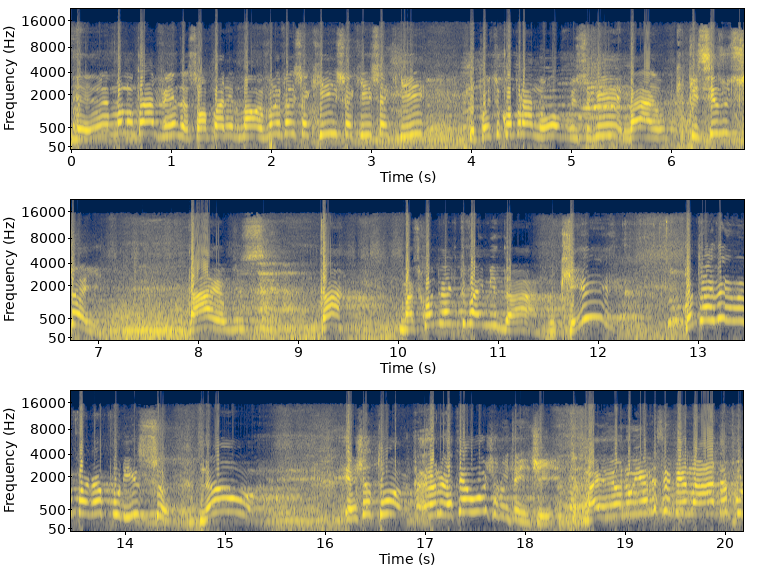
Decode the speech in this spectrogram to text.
eh, mas não tá à venda, é só aparelho. Não, eu vou levar isso aqui, isso aqui, isso aqui. Depois tu compra novo, isso aqui. Ah, eu preciso disso aí. Tá, eu disse, tá, mas quando é que tu vai me dar? O quê? Quanto é que vai pagar por isso? Não, eu já tô. eu- até hoje eu não entendi. Mas eu não ia receber nada por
